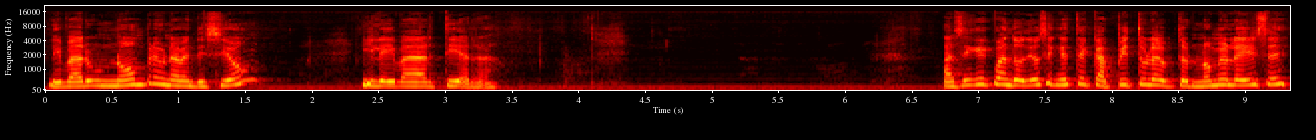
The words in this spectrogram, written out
le iba a dar un nombre, una bendición y le iba a dar tierra. Así que cuando Dios en este capítulo de Deuteronomio le dice,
